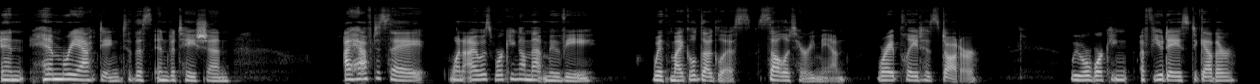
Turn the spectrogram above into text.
and him reacting to this invitation. I have to say, when I was working on that movie with Michael Douglas, Solitary Man, where I played his daughter, we were working a few days together.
